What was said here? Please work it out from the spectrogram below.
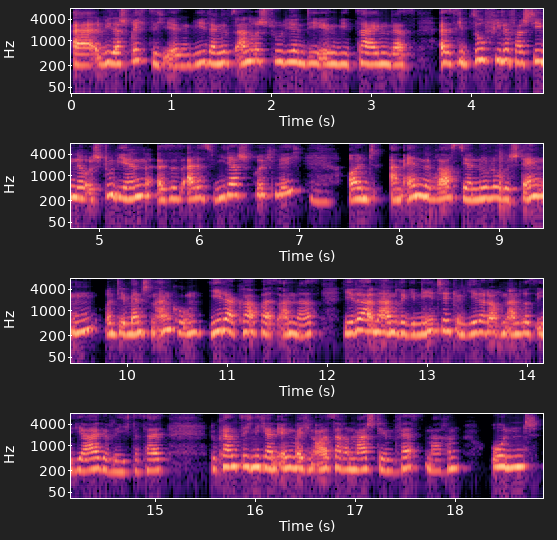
äh, widerspricht sich irgendwie. Dann gibt's andere Studien, die irgendwie zeigen, dass, also es gibt so viele verschiedene Studien, es ist alles widersprüchlich mhm. und am Ende brauchst du ja nur logisch denken und dir Menschen angucken. Jeder Körper ist anders, jeder hat eine andere Genetik und jeder hat auch ein anderes Idealgewicht. Das heißt, du kannst dich nicht an irgendwelchen äußeren Maßstäben festmachen und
